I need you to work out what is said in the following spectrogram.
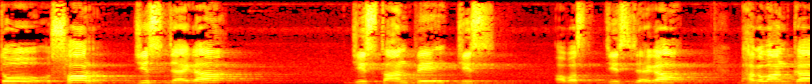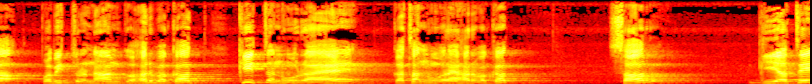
तो सौर जिस जाएगा, जिस स्थान पे, जिस अवस्थ, जिस जगह भगवान का पवित्र नाम को हर वक्त कीर्तन हो रहा है। कथन हो रहा है हर वक्त। सर गियते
